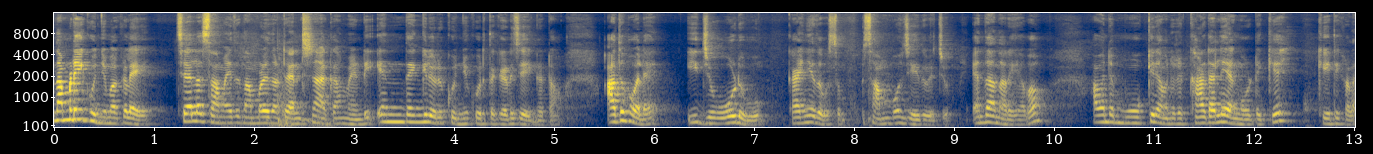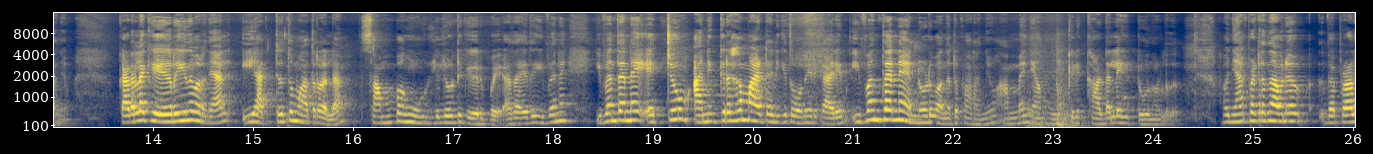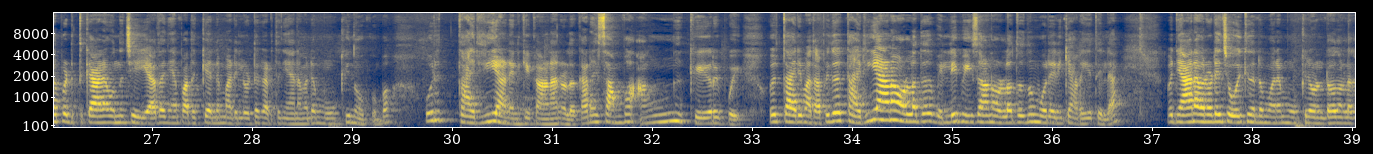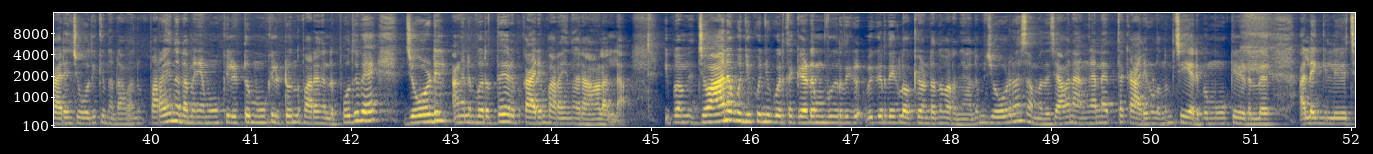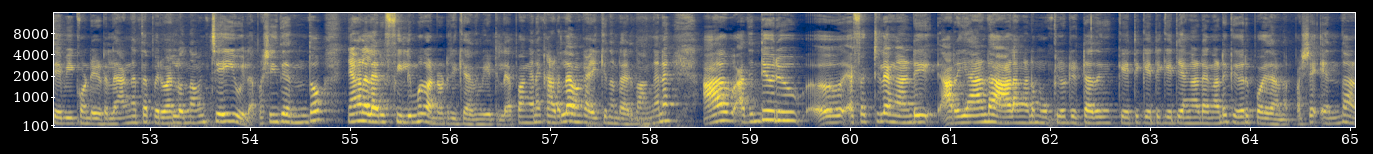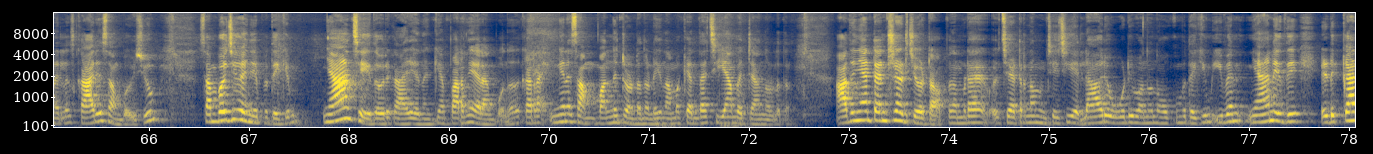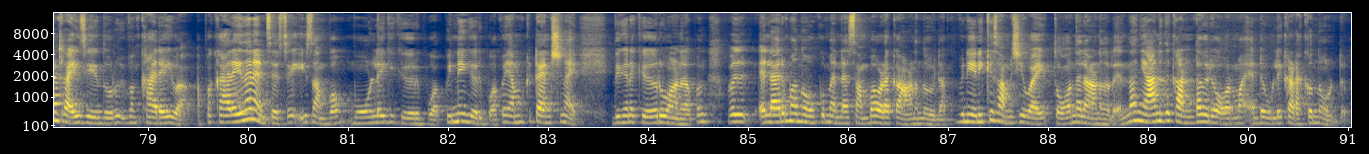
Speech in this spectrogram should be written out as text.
നമ്മുടെ ഈ കുഞ്ഞുമക്കളെ ചില സമയത്ത് നമ്മളിന്ന് ടെൻഷനാക്കാൻ വേണ്ടി എന്തെങ്കിലും ഒരു കുഞ്ഞു കുരുത്തക്കേട് ചെയ്യും കേട്ടോ. അതുപോലെ ഈ ജോഡുവും കഴിഞ്ഞ ദിവസം സംഭവം ചെയ്തു വെച്ചു. എന്താണെന്നറിയാവോ? അവന്റെ മൂക്കിൽ അവനൊരു കടല അങ്ങോട്ടേക്ക് കയറ്റിക്കളഞ്ഞു. കടല കയറി എന്ന് പറഞ്ഞാൽ ഈ അറ്റത്ത് മാത്രമല്ല സംഭവം ഉള്ളിലോട്ട് കയറിപ്പോയി അതായത് ഇവനെ ഇവൻ തന്നെ ഏറ്റവും അനുഗ്രഹമായിട്ട് എനിക്ക് തോന്നിയൊരു കാര്യം ഇവൻ തന്നെ എന്നോട് വന്നിട്ട് പറഞ്ഞു അമ്മ ഞാൻ മൂക്കിൽ കടല ഇട്ടു എന്നുള്ളത്. അപ്പോൾ ഞാൻ പെട്ടെന്ന് അവനെ വെപ്രാളപ്പെടുത്തിക്കാൻ ഒന്നും ചെയ്യാതെ ഞാൻ പതുക്കെ എന്റെ മടിയിലോട്ട് കടത്ത് ഞാൻ അവന്റെ മൂക്കി നോക്കുമ്പോൾ ഒരു തരിയാണ് എനിക്ക് കാണാനുള്ളത്. കാരണം ഈ സംഭവം അങ്ങ് കയറിപ്പോയി ഒരു തരി മാത്രം. അപ്പോൾ ഇത് തരിയാണോ ഉള്ളത് വലിയ പീസാണോ ഉള്ളതെന്നും പോലും എനിക്ക് അറിയത്തില്ല അപ്പോൾ ഞാൻ അവനോട് ചോദിക്കുന്നുണ്ട് മോനെ മൂക്കിലുണ്ടോ? എന്നുള്ള കാര്യം ചോദിക്കുന്നുണ്ട്. അവൻ പറയുന്നുണ്ട് അമ്മ ഞാൻ മൂക്കിലിട്ടു മൂക്കിലിട്ടു എന്ന് പറയുന്നുണ്ട്. പൊതുവേ ജോഡിൽ അങ്ങനെ വെറുതെ ഒരു കാര്യം പറയുന്ന ഒരാളല്ല. ഇപ്പം ജോന കുഞ്ഞു കുഞ്ഞു കുരുത്തക്കേടും വികൃതി വികൃതികളൊക്കെ ഉണ്ടെന്ന് പറഞ്ഞാലും ജോഡിനെ സംബന്ധിച്ച് അവൻ അങ്ങനത്തെ കാര്യങ്ങളൊന്നും ചെയ്യാറ് ഇപ്പം മൂക്കിലിടൽ അല്ലെങ്കിൽ ചെവി കൊണ്ടിടൽ അങ്ങനത്തെ പരിപാടികളൊന്നും അവൻ ചെയ്യൂല. പക്ഷേ ഇതെന്തോ ഞങ്ങളെല്ലാവരും ഫിലിം കണ്ടുകൊണ്ടിരിക്കുകയായിരുന്നു വീട്ടിൽ അപ്പോൾ അങ്ങനെ കടല അവൻ കഴിക്കുന്നുണ്ടായിരുന്നു. അങ്ങനെ ആ അതിന്റെ ഒരു എഫക്റ്റിൽ അങ്ങാണ്ട് അറിയാണ്ട് ആളങ്ങാണ്ട് മൂക്കിലോട്ട് ഇട്ട് അത് കയറ്റി കയറ്റി കയറ്റി അങ്ങാണ്ട് അങ്ങാണ്ട് കയറിപ്പോയതാണ് പക്ഷേ എന്താണെങ്കിലും കാര്യം സംഭവിച്ചു. സംഭവിച്ചു കഴിഞ്ഞപ്പോഴത്തേക്കും ഞാൻ ചെയ്ത ഒരു കാര്യം എന്നൊക്കെ ഞാൻ പറഞ്ഞു തരാൻ പോകുന്നത്. കാരണം ഇങ്ങനെ വന്നിട്ടുണ്ടെന്നുണ്ടെങ്കിൽ നമുക്ക് എന്താ ചെയ്യാൻ പറ്റാന്നുള്ളത്. അത് ഞാൻ ടെൻഷൻ അടിച്ചു കേട്ടോ. അപ്പോൾ നമ്മുടെ ചേട്ടനും ചേച്ചി എല്ലാവരും ഓടി വന്ന് നോക്കുമ്പോഴത്തേക്കും ഇവൻ ഞാനിത് എടുക്കാൻ ട്രൈ ചെയ്യുന്നതോറും ഇവൻ കരയുക അപ്പോൾ കരയുന്നതിനനുസരിച്ച് ഈ സംഭവം മുകളിലേക്ക് കയറി പോവുക പിന്നെയും കയറി പോവുക അപ്പോൾ നമുക്ക് ടെൻഷനായി ഇതിങ്ങനെ കയറുവാണ് അപ്പം അപ്പോൾ എല്ലാവരും വന്ന് നോക്കുമ്പോൾ എന്നെ സംഭവം അവിടെ കാണുന്നുമില്ല. അപ്പം പിന്നെ എനിക്ക് സംശയമായി തോന്നലാണെന്നുള്ളത്. എന്നാൽ ഞാനിത് കണ്ട ഒരു ഓർമ്മ എന്റെ ഉള്ളിൽ കിടക്കുന്നുമുണ്ട്.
